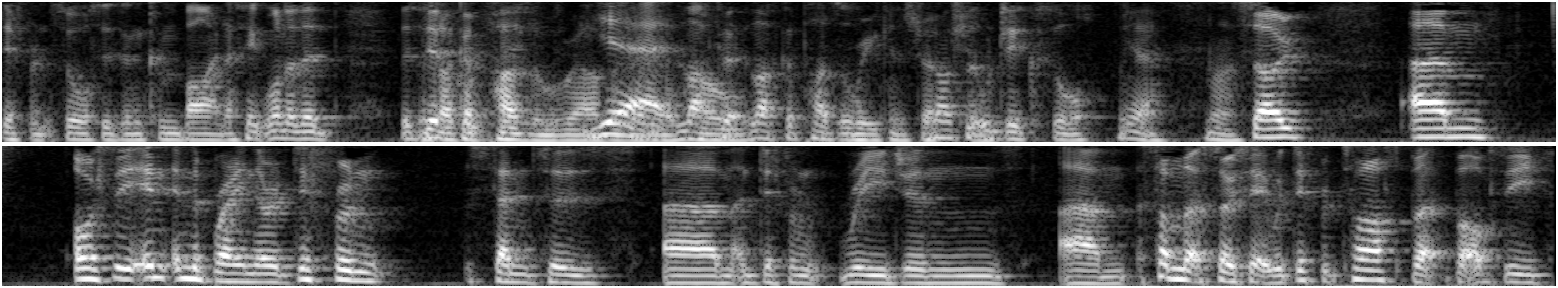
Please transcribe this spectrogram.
different sources and combined. I think one of the the So it's like a difficult puzzle things- rather yeah, like a like a puzzle, reconstruction. nice little jigsaw. Yeah. Nice. So, um, obviously, in, in the brain, there are different centers um, and different regions. Um, some that are associated with different tasks, but but obviously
